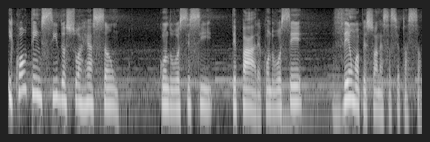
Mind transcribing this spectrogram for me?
E qual tem sido a sua reação quando você se depara, quando você vê uma pessoa nessa situação?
